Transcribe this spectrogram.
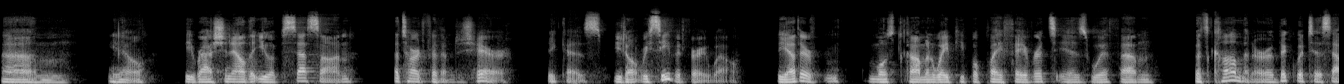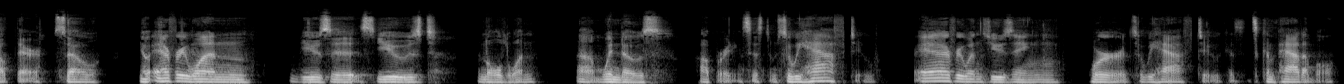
um, you know, the rationale that you obsess on, that's hard for them to share because you don't receive it very well. The other most common way people play favorites is with um, what's common or ubiquitous out there. So, you know, everyone uses used an old one, um, Windows operating system. So we have to. Everyone's using Word, so we have to because it's compatible.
